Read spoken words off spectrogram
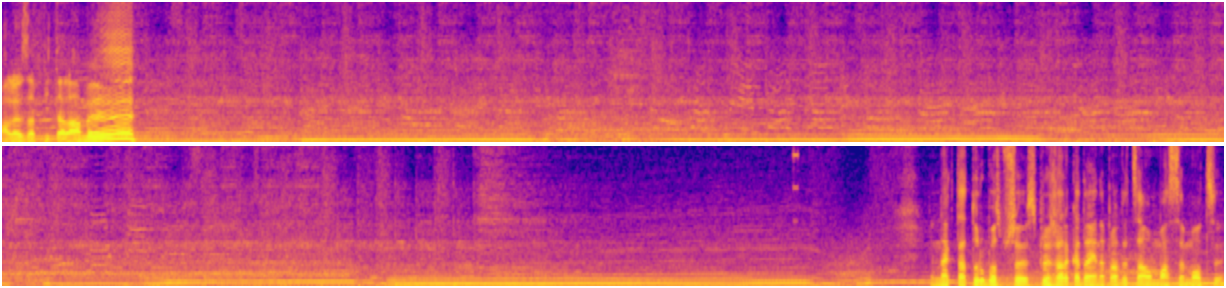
Ale zapitalamy. Jednak ta turbo sprężarka daje naprawdę całą masę mocy.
